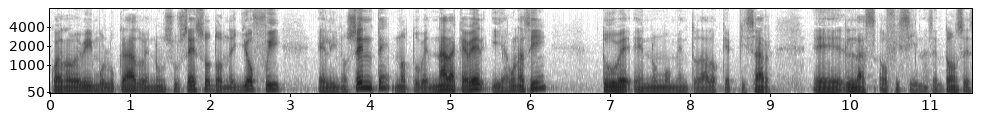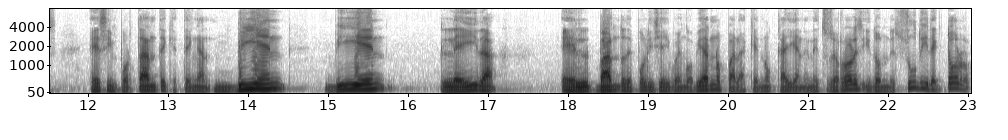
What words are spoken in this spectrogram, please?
cuando me vi involucrado en un suceso donde yo fui el inocente, no tuve nada que ver y aún así tuve en un momento dado que pisar eh, las oficinas. Entonces es importante que tengan bien bien leída el bando de policía y buen gobierno para que no caigan en estos errores y donde su director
